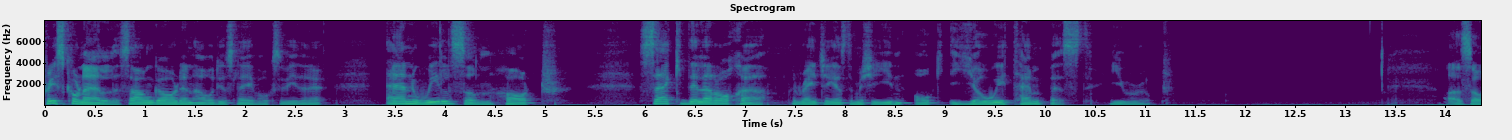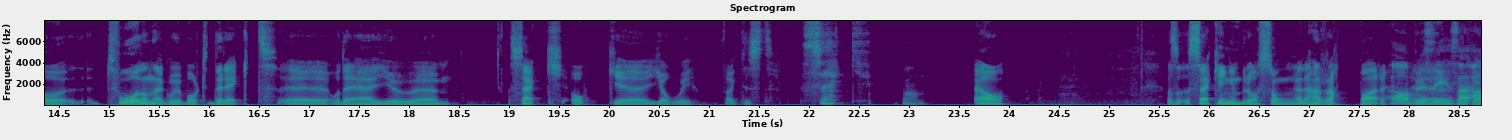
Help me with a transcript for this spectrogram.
Chris Cornell, Soundgarden, Audioslave och så vidare. Ann Wilson, Heart. Zack De La Rocha, Rage Against the Machine och Joey Tempest, Europe. Alltså, två av de där går ju bort direkt. Eh, och det är ju eh, Zack och eh, Joey faktiskt. Zack. Fan. Ja. Alltså Zack är ingen bra sångare, han rappar. Ja, precis. det Han-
